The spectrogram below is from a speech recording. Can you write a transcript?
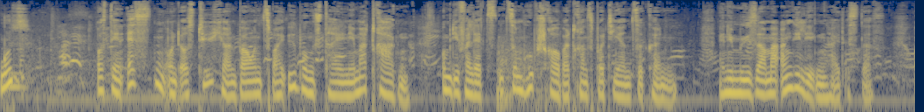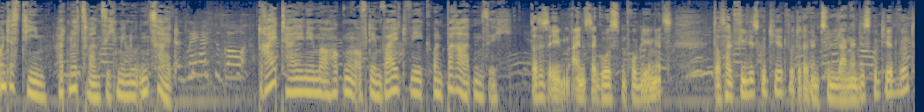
muss. Aus den Ästen und aus Tüchern bauen zwei Übungsteilnehmer Tragen, um die Verletzten zum Hubschrauber transportieren zu können. Eine mühsame Angelegenheit ist das. Und das Team hat nur 20 Minuten Zeit. Drei Teilnehmer hocken auf dem Waldweg und beraten sich. Das ist eben eines der größten Probleme jetzt, dass halt viel diskutiert wird oder wenn zu lange diskutiert wird,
